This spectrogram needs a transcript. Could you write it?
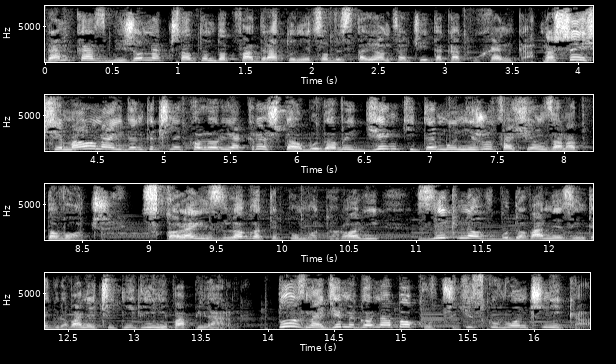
ramka zbliżona kształtem do kwadratu, nieco wystająca, czyli taka kuchenka. Na szczęście ma ona identyczny kolor jak reszta obudowy, dzięki temu nie rzuca się zanadto w oczy. Z kolei z logotypu Motorola zniknął wbudowany zintegrowany czytnik linii papilarnych. Tu znajdziemy go na boku w przycisku włącznika.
